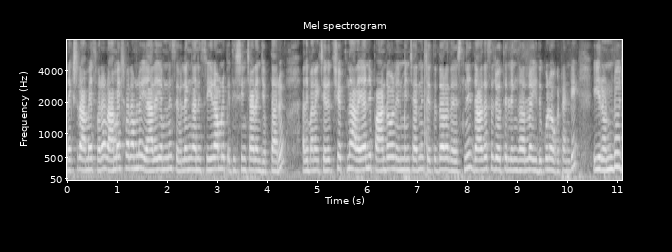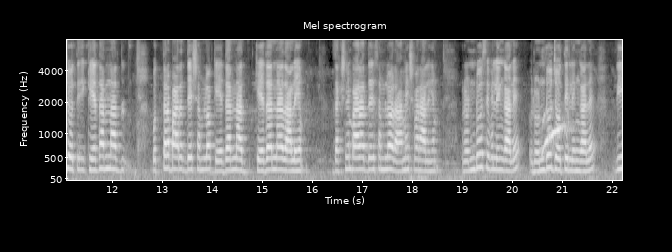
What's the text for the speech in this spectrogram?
నెక్స్ట్ రామేశ్వరం. రామేశ్వరంలో ఈ ఆలయంని శివలింగాన్ని శ్రీరాముడు ప్రతిష్ఠించాడని చెప్తారు. అది మనకి చరిత్ర చెప్తున్న ఆలయాన్ని పాండవులు నిర్మించారని చరిత్ర ద్వారా తెలుస్తుంది. ద్వాదశ జ్యోతిర్లింగాల్లో ఇది కూడా ఒకటండి. ఈ రెండు జ్యోతి కేదార్నాథ్ ఉత్తర భారతదేశంలో కేదార్నాథ్ కేదార్నాథ్ ఆలయం దక్షిణ భారతదేశంలో రామేశ్వర ఆలయం రెండు శివలింగాలే రెండు జ్యోతిర్లింగాలే. ఈ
